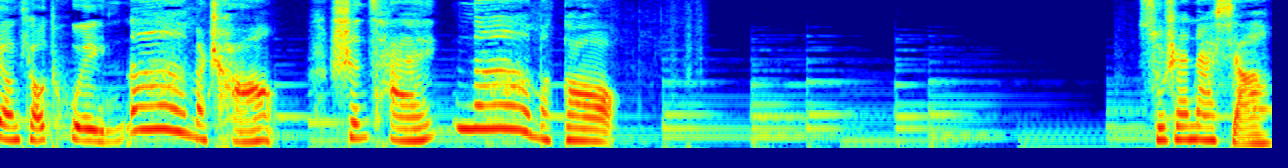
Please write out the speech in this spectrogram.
两条腿那么长，身材那么高。苏珊娜想，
